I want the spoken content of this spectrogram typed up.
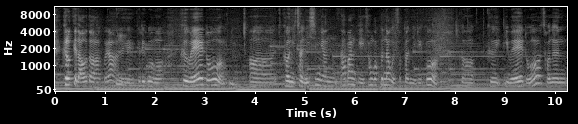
그렇게 나오더라고요. 예. 네, 그리고 뭐 그 외에도 예. 어, 그건 2020년 하반기 선거 끝나고 있었던 일이고 어, 그 이외에도 저는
